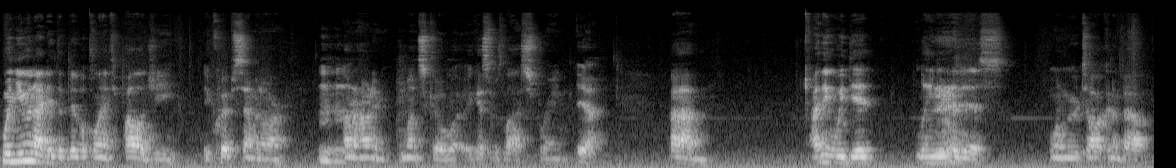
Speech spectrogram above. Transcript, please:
when you and I did the biblical anthropology equipped seminar, hmm I don't know how many months ago. I guess it was last spring. Yeah. Um, I think we did lean into this when we were talking about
